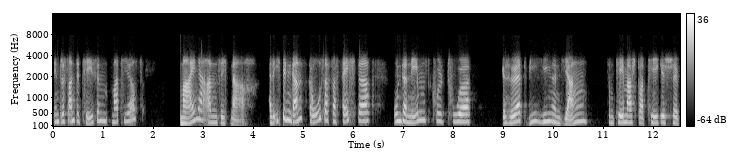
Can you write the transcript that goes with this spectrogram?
interessante These, Matthias. Meiner Ansicht nach, also ich bin ein ganz großer Verfechter, Unternehmenskultur gehört wie Yin und Yang zum Thema strategische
